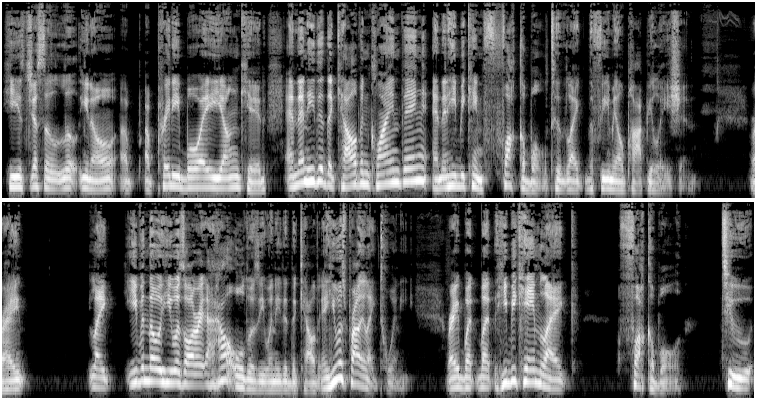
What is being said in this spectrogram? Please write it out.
he's just a little, you know, a, a pretty boy young kid. And then he did the Calvin Klein thing, and then he became fuckable to like the female population, right? Like even though he was already, how old was he when he did the Calvin? He was probably like twenty, right? But but he became like fuckable to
